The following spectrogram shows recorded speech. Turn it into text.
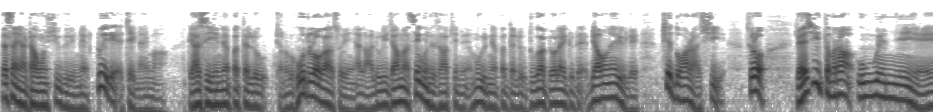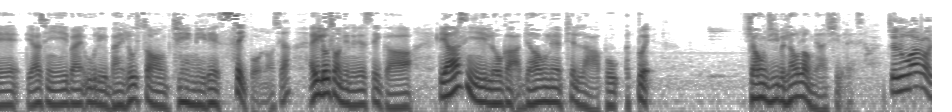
သက်ဆိုင်ရာတာဝန်ရှိသူတွေနဲ့တွေ့တဲ့အချိန်တိုင်းမှာတရားစီရင်နဲ့ပတ်သက်လို့ကျွန်တော်တို့ဟိုတလောကဆိုရင်ဟလာလူတွေကြားမှာစိတ်ဝင်စားဖြစ်နေတဲ့အမှုတွေနဲ့ပတ်သက်လို့သူကပြောလိုက်တဲ့အပြောင်းအလဲတွေလည်းဖြစ်သွားတာရှိတယ်ဆိုတော့လက်ရှိသမ္မတဦးဝင်းမြင့်ရဲ့တရားစီရင်ပိုင်းဥပဒေပိုင်းလှုပ်ဆောင်ခြင်းနေတဲ့စိတ်ပေါ့နော်ဆရာအဲဒီလှုပ်ဆောင်ခြင်းနေတဲ့စိတ်ကတရားစီရင်လောကအပြောင်းအလဲဖြစ်လာဖို့အတွက် ရောင်ကြီးဘယ်လောက်လောက်များရှိတယ်လဲဆရာကျွန်တော်ကတော့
